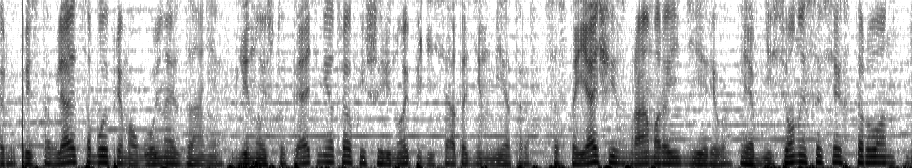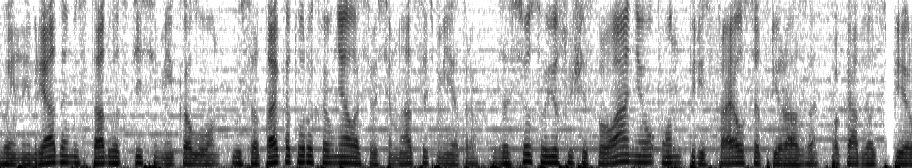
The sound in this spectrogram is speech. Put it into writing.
эры, представляет собой прямоугольное здание, длиной 105 метров и шириной 51 метр, состоящий из мрамора и дерева, и обнесенный со всех сторон двойным рядом из 127 колонн, высота которых равнялась 18 метров. За все свое существование существованию он перестраивался три раза, пока 21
